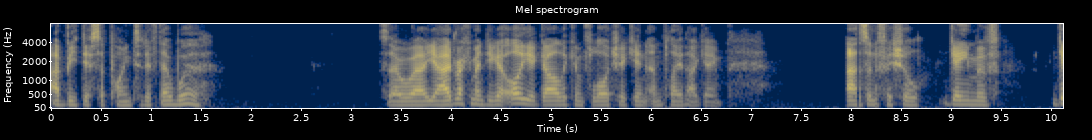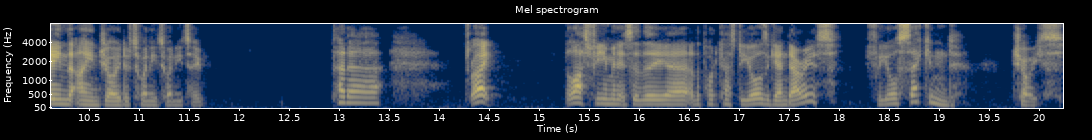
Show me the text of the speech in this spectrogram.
I'd be disappointed if there were. So uh, yeah, I'd recommend you get all your garlic and floor chicken and play that game as an official game of game that I enjoyed of 2022. Ta-da! Right, the last few minutes of the uh, of the podcast are yours again, Darius, for your second choice.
